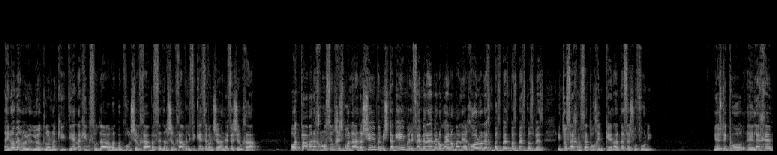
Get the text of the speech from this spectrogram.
אני לא אומר לו להיות לא נקי. תהיה נקי מסודר, אבל בגבול שלך, בסדר שלך, ולפי קצב הנפש שלך. עוד פעם אנחנו עושים חשבון לאנשים ומשתגעים, ולפעמים בן אדם אין לו, אין לו מה לאכול, הולך בזבז, בזבז, בזבז. אם אתה עושה הכנסת אורחים, כן, אל תעשה שופוני. יש לי פה אה, לחם,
